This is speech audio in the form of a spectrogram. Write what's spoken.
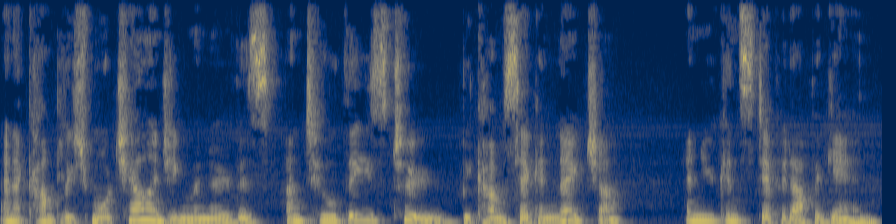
and accomplish more challenging maneuvers until these too become second nature and you can step it up again.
